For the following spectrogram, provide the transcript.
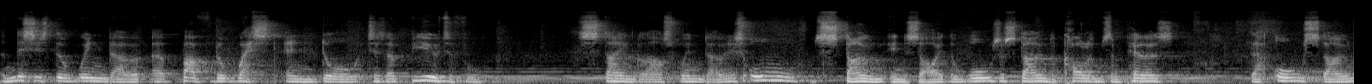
And this is the window above the west end door, which is a beautiful stained glass window. And it's all stone inside. The walls are stone, the columns and pillars, they're all stone.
